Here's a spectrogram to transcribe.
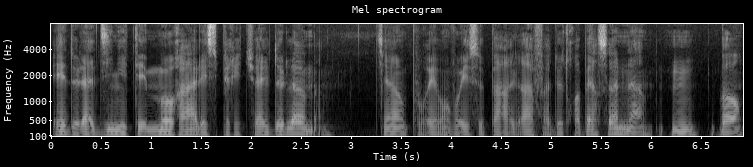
et de la dignité morale et spirituelle de l'homme. Tiens, on pourrait envoyer ce paragraphe à deux, trois personnes là. Hmm, bon.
